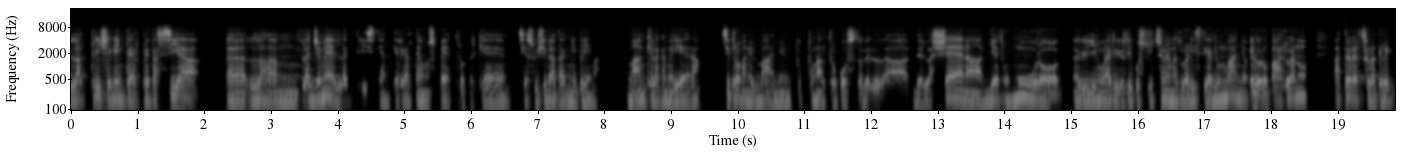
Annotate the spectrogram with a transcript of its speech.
l'attrice che interpreta sia eh, la, la, gemella di Christian, che in realtà è uno spettro perché si è suicidata anni prima, ma anche la cameriera, si trova nel bagno, in tutto un altro posto della, della scena, dietro un muro, eh, in una ricostruzione naturalistica di un bagno, e loro parlano attraverso la tele,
